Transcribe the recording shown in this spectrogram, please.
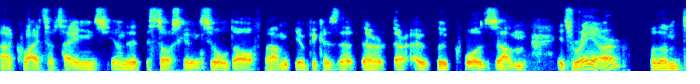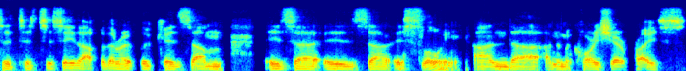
uh, quieter times, you know, the, the stock's getting sold off. Um, you because the, their their outlook was um, it's rare for them to, to, to say that, but their outlook is um, is uh, is uh, is slowing, and uh, and the Macquarie share price.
